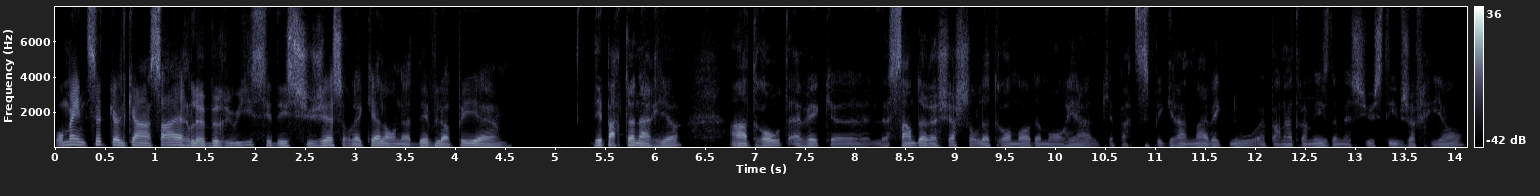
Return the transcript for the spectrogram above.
au même titre que le cancer, le bruit, c'est des sujets sur lesquels on a développé euh, des partenariats, entre autres avec euh, le Centre de recherche sur le trauma de Montréal, qui a participé grandement avec nous euh, par l'entremise de M. Steve Geoffrion.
